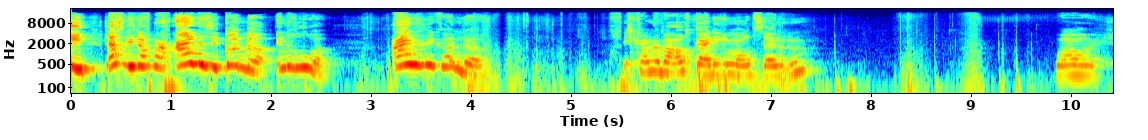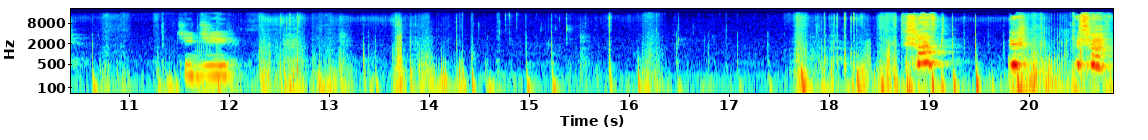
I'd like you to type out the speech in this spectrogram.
ey, lass mich doch mal eine Sekunde in Ruhe. Eine Sekunde. Ich kann aber auch geile Emotes senden. Wow. GG. Geschafft! Geschafft!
